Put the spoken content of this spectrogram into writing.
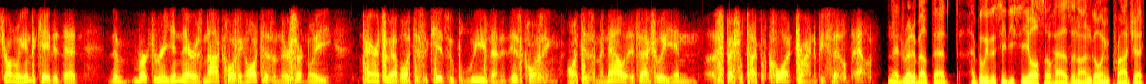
strongly indicated that the mercury in there is not causing autism. There are certainly parents who have autistic kids who believe that it is causing autism, and now it's actually in a special type of court trying to be settled out. I'd read about that. I believe the CDC also has an ongoing project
